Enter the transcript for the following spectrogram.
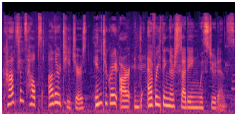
Constance helps other teachers integrate art into everything they're studying with students.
